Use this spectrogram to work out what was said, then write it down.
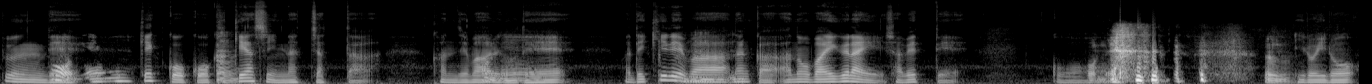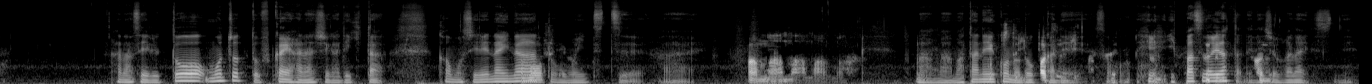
分でね。結構こう駆け足になっちゃった感じもあるので、まあできればうんなんかあの倍ぐらい喋って、こそうね。うん。う、いろいろ話せると、もうちょっと深い話ができたかもしれないなと思いつつ、はい。まあまあまあまあまあ。まあまあ、またね、今度どっかで一、発そでう、一発撮りだったんでね、はいしょうがないですね。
